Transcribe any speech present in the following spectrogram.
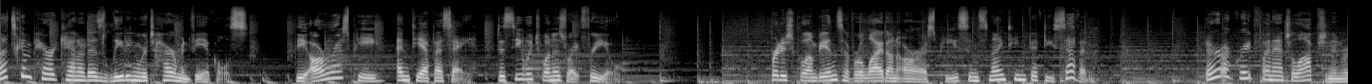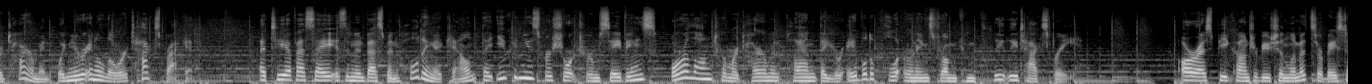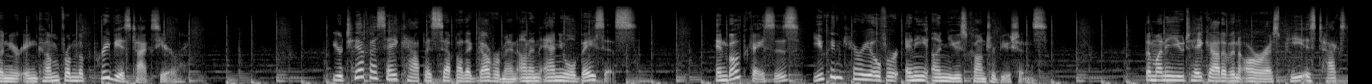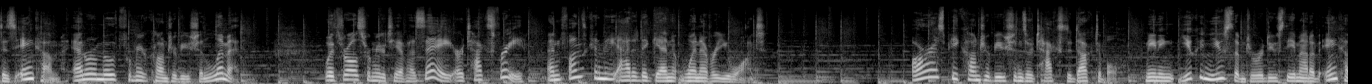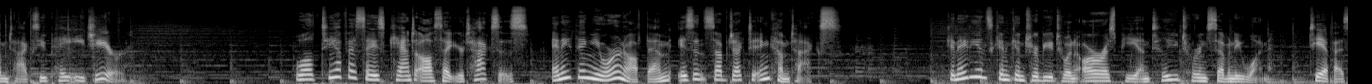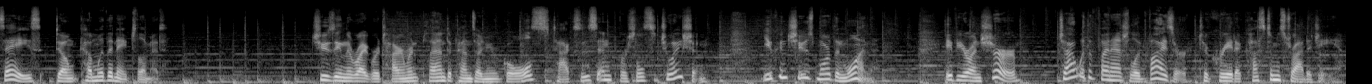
Let's compare Canada's leading retirement vehicles, the RRSP and TFSA, to see which one is right for you. British Columbians have relied on RRSP since 1957. They're a great financial option in retirement when you're in a lower tax bracket. A TFSA is an investment holding account that you can use for short term savings or a long term retirement plan that you're able to pull earnings from completely tax free. RSP contribution limits are based on your income from the previous tax year. Your TFSA cap is set by the government on an annual basis. In both cases, you can carry over any unused contributions. The money you take out of an RRSP is taxed as income and removed from your contribution limit. Withdrawals from your TFSA are tax free, and funds can be added again whenever you want. RSP contributions are tax deductible, meaning you can use them to reduce the amount of income tax you pay each year. While TFSAs can't offset your taxes, anything you earn off them isn't subject to income tax. Canadians can contribute to an RRSP until you turn 71. TFSAs don't come with an age limit. Choosing the right retirement plan depends on your goals, taxes, and personal situation. You can choose more than one. If you're unsure, chat with a financial advisor to create a custom strategy.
